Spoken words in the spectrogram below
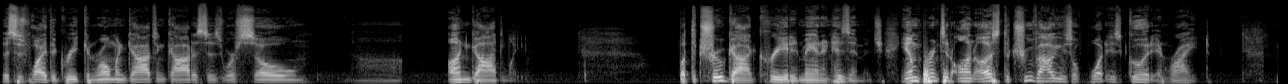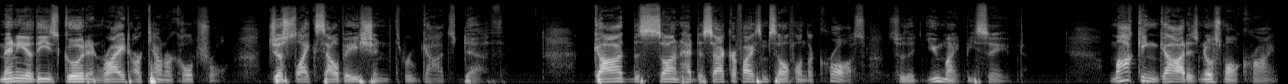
This is why the Greek and Roman gods and goddesses were so uh, ungodly. But the true God created man in his image, imprinted on us the true values of what is good and right. Many of these good and right are countercultural, just like salvation through God's death. God the Son had to sacrifice himself on the cross so that you might be saved. Mocking God is no small crime,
